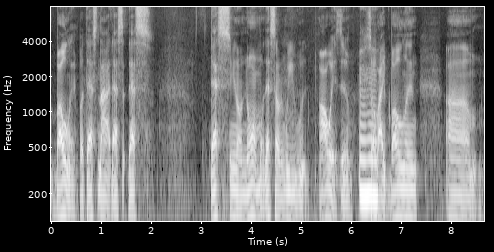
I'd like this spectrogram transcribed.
bowling, but that's not that's that's that's you know normal. That's something we would always do. So like bowling, um,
